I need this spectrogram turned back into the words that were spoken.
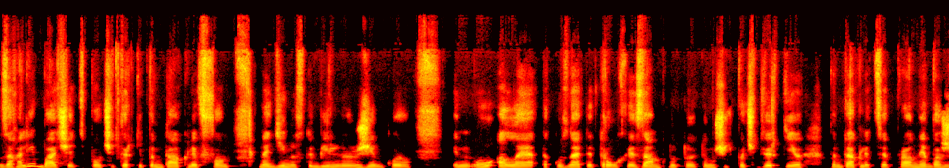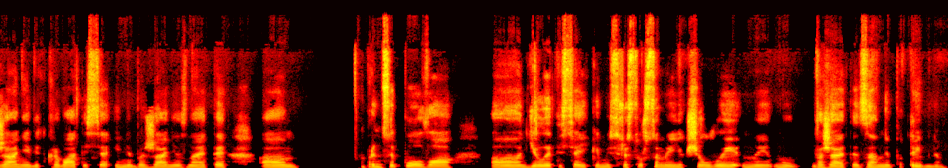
взагалі бачить по четвірки пентаклів надійно стабільною жінкою. Ну, але таку, знаєте, трохи замкнутою, тому що по четвірки Пентаклі це про небажання відкриватися і небажання, знаєте, принципово ділитися якимись ресурсами, якщо ви не ну, вважаєте за непотрібним.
